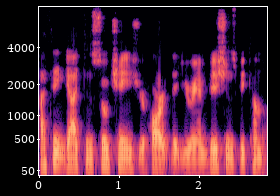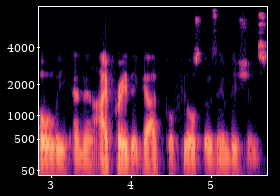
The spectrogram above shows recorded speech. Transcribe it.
I think God can so change your heart that your ambitions become holy, and then I pray that God fulfills those ambitions.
